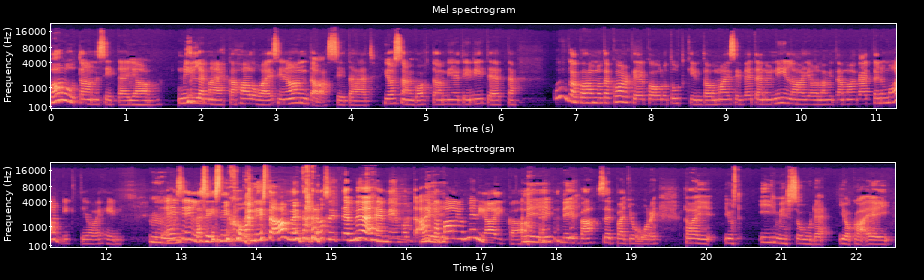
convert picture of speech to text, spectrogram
valutan sitä ja Mm. millä mä ehkä haluaisin antaa sitä. Että jossain kohtaa mietin itse, että kuinka kohan monta korkeakoulututkintoa mä olisin vetänyt niillä ajoilla, mitä mä oon käyttänyt mun addiktioihin. Mm. Ei sillä siis niinku on niistä ammentanut sitten myöhemmin, mutta aika Niin. paljon meni aikaa. Niin, niinpä, sepä juuri. Tai just ihmissuhde, joka ei,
